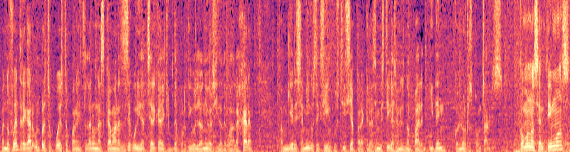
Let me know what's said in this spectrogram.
cuando fue a entregar un presupuesto para instalar unas cámaras de seguridad cerca del Club Deportivo de la Universidad de Guadalajara. Familiares y amigos exigen justicia para que las investigaciones no paren y den con los responsables. ¿Cómo nos sentimos?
